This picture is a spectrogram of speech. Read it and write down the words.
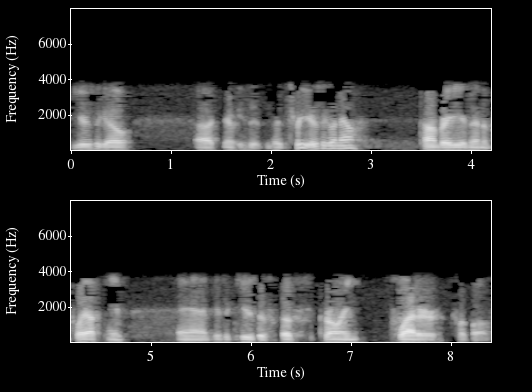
years ago, uh, is it three years ago now? Tom Brady is in a playoff game and is accused of, of throwing flatter footballs.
